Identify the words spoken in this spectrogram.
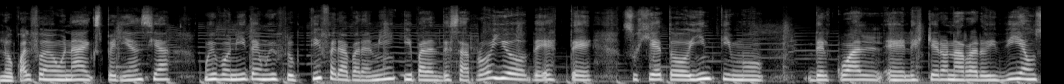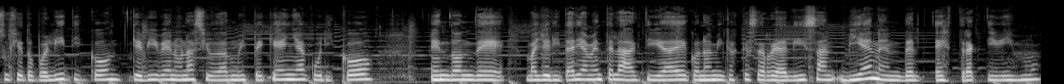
lo cual fue una experiencia muy bonita y muy fructífera para mí y para el desarrollo de este sujeto íntimo del cual eh, les quiero narrar hoy día, un sujeto político que vive en una ciudad muy pequeña, Curicó, en donde mayoritariamente las actividades económicas que se realizan vienen del extractivismo.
